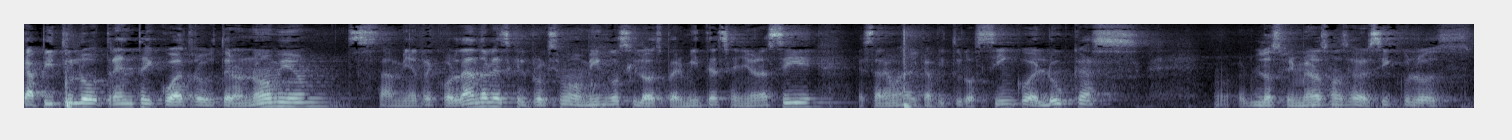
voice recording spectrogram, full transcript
capítulo 34 de Deuteronomio. También recordándoles que el próximo domingo, si los permite el Señor así, estaremos en el capítulo 5 de Lucas. Los primeros 11 versículos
